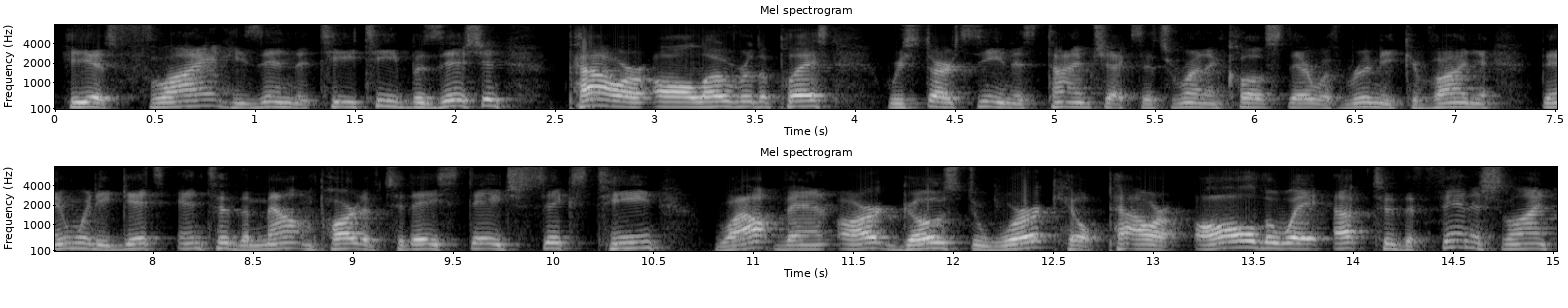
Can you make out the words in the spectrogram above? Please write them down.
He is flying. He's in the TT position power all over the place. We start seeing his time checks. It's running close there with Rémi Cavagna. Then when he gets into the mountain part of today's stage 16, Wout Van Aert goes to work. He'll power all the way up to the finish line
